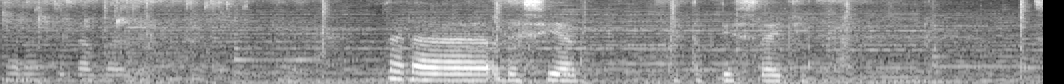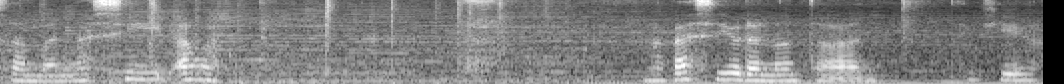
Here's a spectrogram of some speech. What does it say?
sekarang kita balik Tada, udah siap untuk disajikan sama nasi awet makasih udah nonton. Thank you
